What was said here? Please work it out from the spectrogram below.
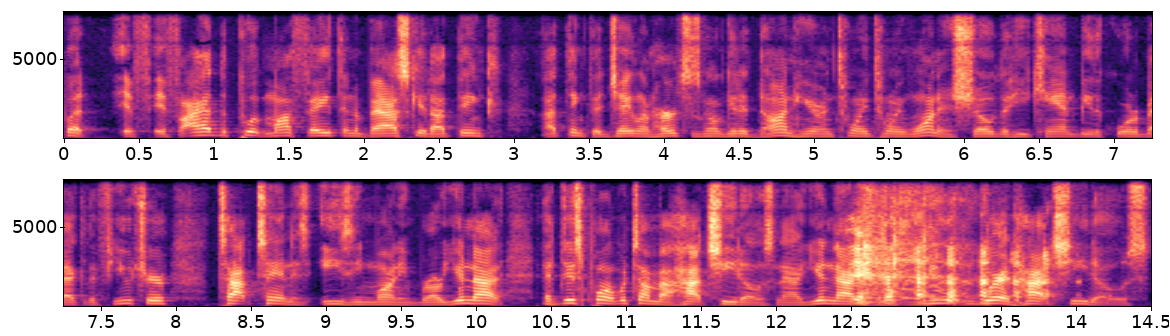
But if if I had to put my faith in a basket, I think I think that Jalen Hurts is going to get it done here in 2021 and show that he can be the quarterback of the future. Top 10 is easy money, bro. You're not at this point. We're talking about hot Cheetos now. You're not even you, we're at hot Cheetos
